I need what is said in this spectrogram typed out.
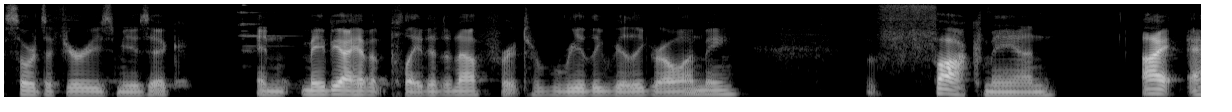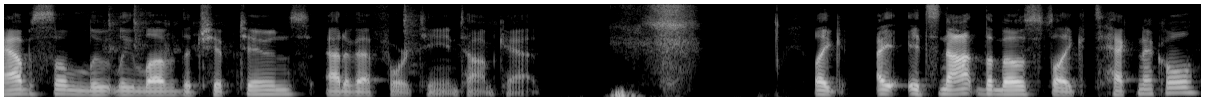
Swords of Fury's music, and maybe I haven't played it enough for it to really really grow on me. But fuck, man, I absolutely love the chip tunes out of F14 Tomcat. Like, I it's not the most like technical,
